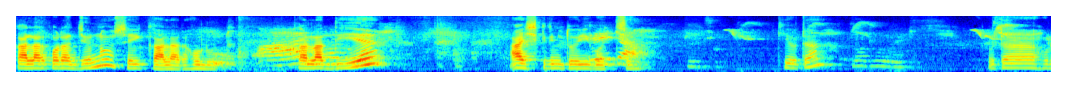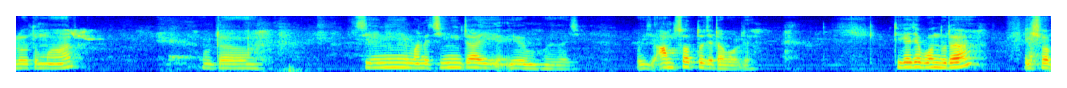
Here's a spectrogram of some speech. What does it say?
কালার করার জন্য সেই কালার হলুদ। কালার দিয়ে আইসক্রিম তৈরি করছে। কি ওটা? ওটা হলো তোমার, ওটা চিনি মানে চিনিটা ইয়ে হয়ে গেছে। ওই আমসত্ব যেটা বলে। ঠিক আছে বন্ধুরা এইসব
